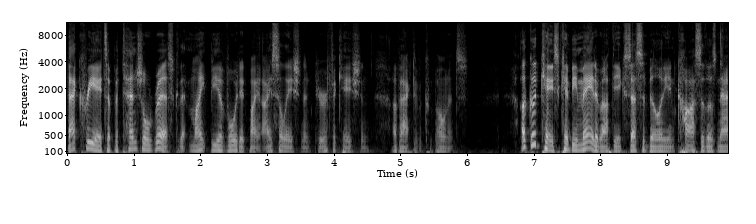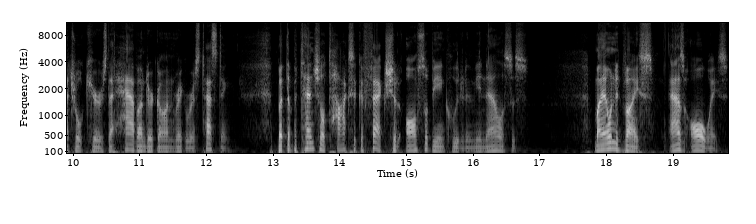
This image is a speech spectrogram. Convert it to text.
That creates a potential risk that might be avoided by isolation and purification of active components. A good case can be made about the accessibility and cost of those natural cures that have undergone rigorous testing, but the potential toxic effects should also be included in the analysis. My own advice, as always,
